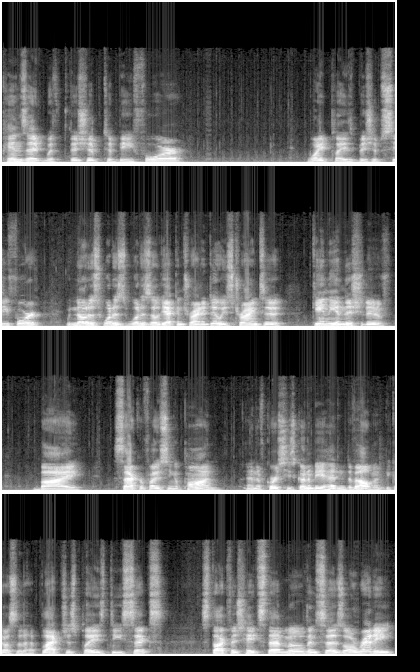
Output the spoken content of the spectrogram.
pins it with bishop to b4. White plays bishop c4. Notice what is what is Alekhine trying to do? He's trying to gain the initiative by sacrificing a pawn. And of course, he's going to be ahead in development because of that. Black just plays d6. Stockfish hates that move and says already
